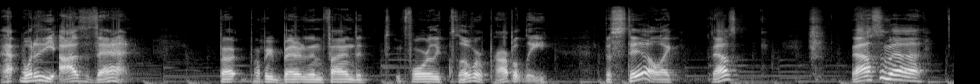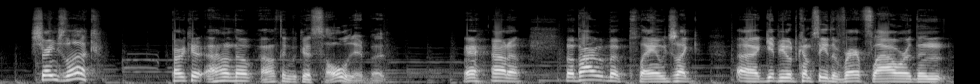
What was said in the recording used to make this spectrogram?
Ha- What are the odds of that? But probably better than finding the four-leaf clover, probably. But still, like that was that was some uh, strange luck. Probably could. I don't know. I don't think we could have sold it, but yeah, I don't know. But probably been playing. We just like uh, get people to come see the rare flower. Then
